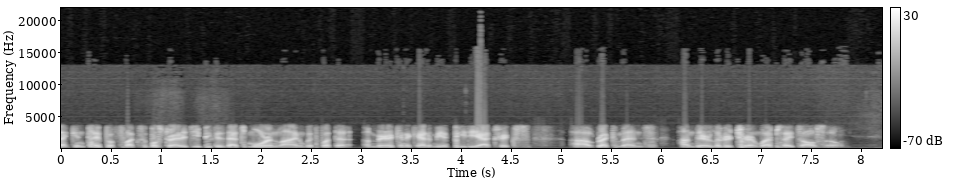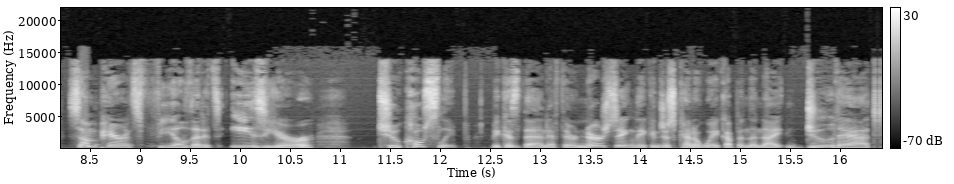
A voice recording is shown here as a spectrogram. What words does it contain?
second type of flexible strategy because that's more in line with what the American Academy of Pediatrics uh, recommends on their literature and websites also. Some parents feel that it's easier to co sleep because then if they're nursing, they can just kind of wake up in the night and do that.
